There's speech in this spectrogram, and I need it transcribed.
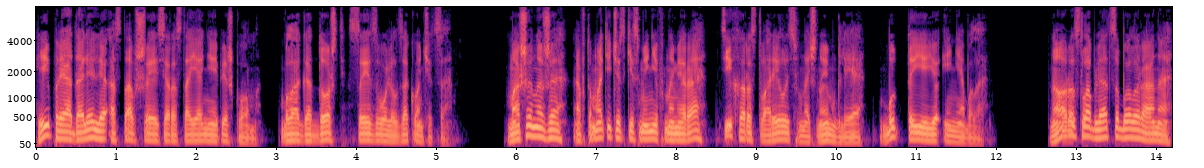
и преодолели оставшееся расстояние пешком, благо дождь соизволил закончиться. Машина же, автоматически сменив номера, тихо растворилась в ночной мгле, будто ее и не было. Но расслабляться было рано,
